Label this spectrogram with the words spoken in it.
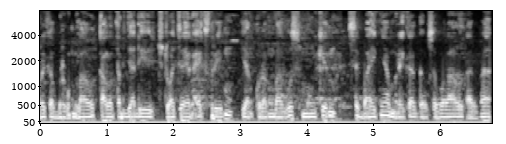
mereka bermelaut. Kalau terjadi cuaca yang ekstrim, yang kurang bagus, mungkin sebaiknya mereka nggak usah melaut karena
